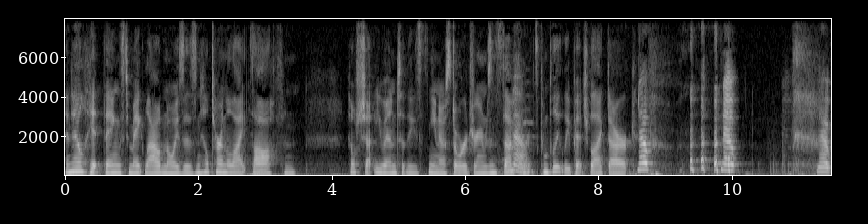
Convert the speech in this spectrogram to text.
and he'll hit things to make loud noises and he'll turn the lights off and he'll shut you into these, you know, storage rooms and stuff No. where it's completely pitch black dark. Nope. nope. Nope.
